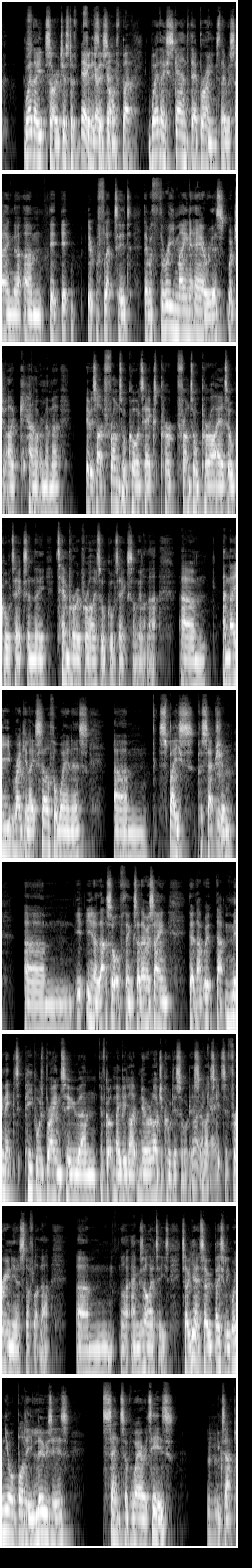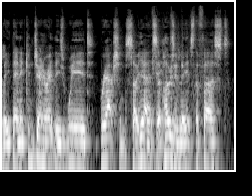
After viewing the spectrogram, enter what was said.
where they sorry, just to Yeah, finish go- this go. off, but where they scanned their brains, they were saying that um, it, it it reflected there were three main areas which I cannot remember. It was like frontal cortex, per, frontal parietal cortex, and the temporoparietal cortex, something like that. Um, and they regulate self awareness, um, space perception, um, you, you know that sort of thing. So they were saying that that that mimicked people's brains who um, have got maybe like neurological disorders, so like okay. schizophrenia, stuff like that, um, like anxieties. So yeah, so basically, when your body loses sense of where it is mhm. exactly, then it can generate these weird reactions. So yeah, Okay, supposedly it's the first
